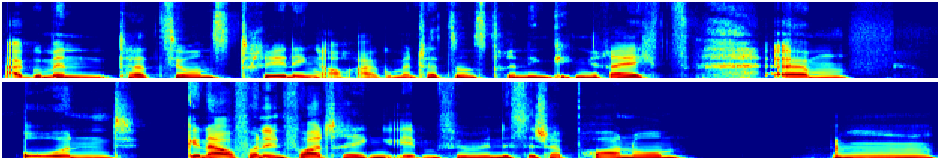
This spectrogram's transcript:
Argumentationstraining, auch Argumentationstraining gegen rechts. Ähm, und genau, von den Vorträgen eben feministischer Porno. Mh, hm,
